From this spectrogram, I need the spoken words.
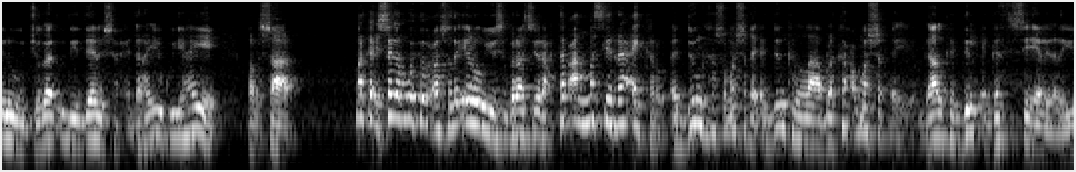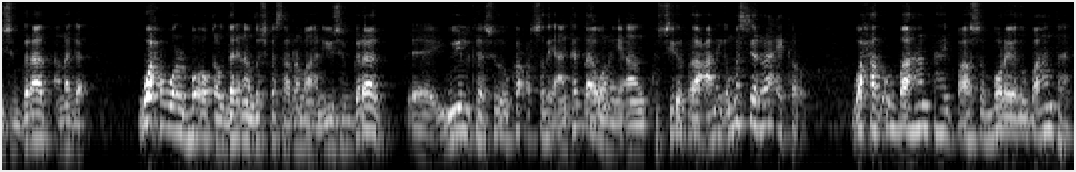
inuu joogaad u diideen sharci darra ayuu ku yahaye bal saar marka isagana wuxuu codsaday inuu yuusuf garaad sii raac tabcan ma sii raaci karo. Adduunka saas uma shaqeeyo adduunka laablakac uma shaqeeyo. Gaalka dil ee gartisi ee la yidhahda yuusuf garaad annaga wax walba oo qaldan inaan dusha ka saarna ma ahan yuusuf garaad wiilka siduu ka codsaday aan ka daawanay aan ku sii raac aniga ma sii raaci karo. Waxaad u baahan tahay baasabor ayaad u baahan tahay.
